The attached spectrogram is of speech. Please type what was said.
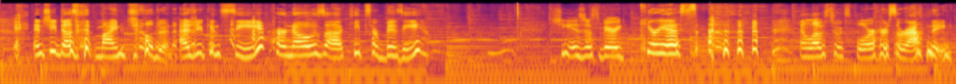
and she doesn't mind children. As you can see, her nose uh, keeps her busy. She is just very curious and loves to explore her surroundings.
